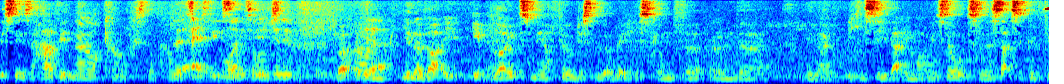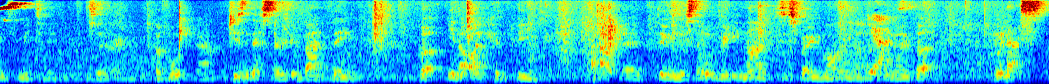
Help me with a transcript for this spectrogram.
as soon as I have it now, I can't. I still can't. But everyone, sometimes. and But um, yeah. you know that it, it bloats me. I feel just a little bit of discomfort, and uh, you know you can see that in my results, and that's, that's a good thing for me to to avoid now, which isn't necessarily a bad thing. But you know I could be out there doing this, and I wouldn't really know because it's very minor. Yes. You know, but I mean that's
